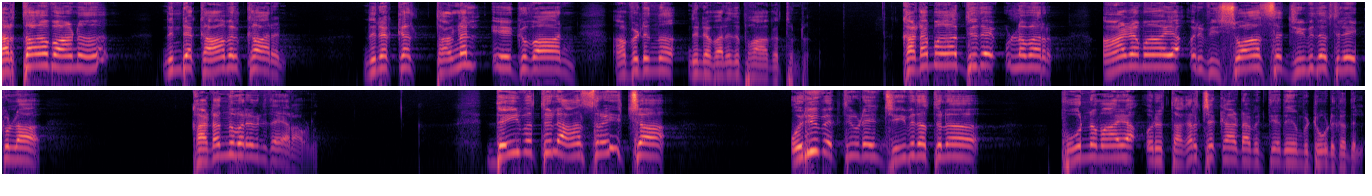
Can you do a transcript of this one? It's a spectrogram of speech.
കർത്താവാണ് നിന്റെ കാവൽക്കാരൻ. നിനക്ക് തണൽ ഏകുവാൻ അവിടുന്ന് നിന്റെ വലതു ഭാഗത്തുണ്ട്. കടബാധ്യത ഉള്ളവർ ആഴമായ ഒരു വിശ്വാസ ജീവിതത്തിലേക്കുള്ള കടന്നുവരവിന് തയ്യാറാവണം. ദൈവത്തിൽ ആശ്രയിച്ച ഒരു വ്യക്തിയുടെയും ജീവിതത്തിൽ പൂർണമായ ഒരു തകർച്ചക്കായിട്ട് ആ വ്യക്തി അദ്ദേഹം വിട്ടുകൊടുക്കത്തില്ല.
